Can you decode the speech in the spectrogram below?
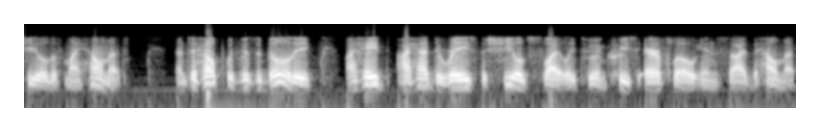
shield of my helmet, and to help with visibility, I had, I had to raise the shield slightly to increase airflow inside the helmet.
